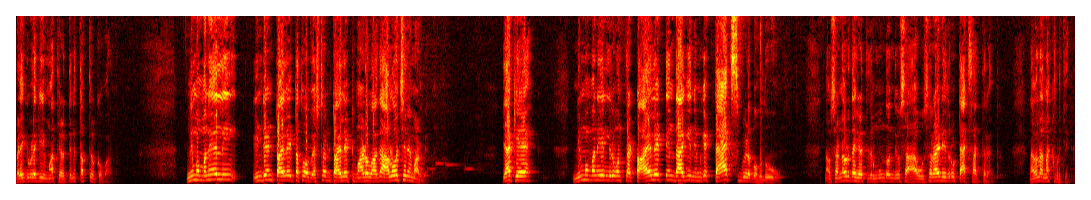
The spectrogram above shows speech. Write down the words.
ಬೆಳಗ್ಗೆ ಬೆಳಗ್ಗೆ ಈ ಮಾತು ಹೇಳ್ತೀನಿ, ತಪ್ಪು ತಿಳ್ಕೋಬಾರ್ದು. ನಿಮ್ಮ ಮನೆಯಲ್ಲಿ ಇಂಡಿಯನ್ ಟಾಯ್ಲೆಟ್ ಅಥವಾ ವೆಸ್ಟರ್ನ್ ಟಾಯ್ಲೆಟ್ ಮಾಡುವಾಗ ಆಲೋಚನೆ ಮಾಡಬೇಕು. ಯಾಕೆ? ನಿಮ್ಮ ಮನೆಯಲ್ಲಿರುವಂಥ ಟಾಯ್ಲೆಟ್ನಿಂದಾಗಿ ನಿಮಗೆ ಟ್ಯಾಕ್ಸ್ ಬೀಳಬಹುದು. ನಾವು ಸಣ್ಣವ್ರದಾಗ ಹೇಳ್ತಿದ್ರು, ಮುಂದೊಂದು ದಿವಸ ಉಸಿರಾಡಿದರೂ ಟ್ಯಾಕ್ಸ್ ಹಾಕ್ತಾರೆ ಅಂತ. ನಾವೆಲ್ಲ ನಕ್ಕು ಬಿಡ್ತಿದ್ವಿ.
